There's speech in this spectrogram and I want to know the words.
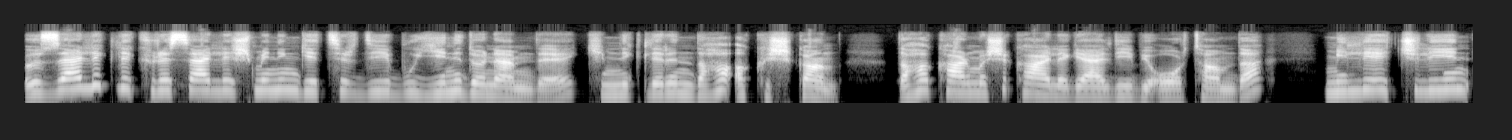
Özellikle küreselleşmenin getirdiği bu yeni dönemde kimliklerin daha akışkan, daha karmaşık hale geldiği bir ortamda milliyetçiliğin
